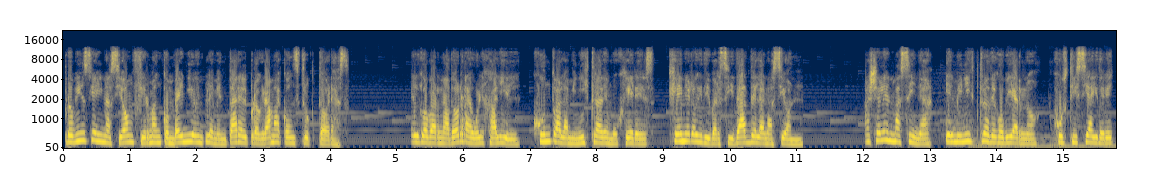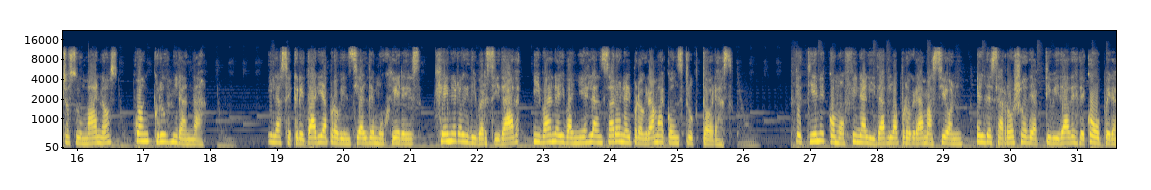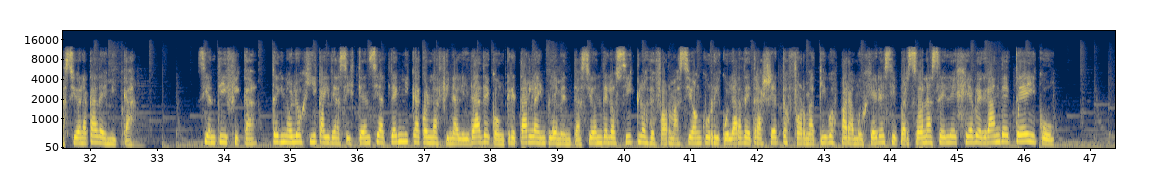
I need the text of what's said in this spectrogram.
provincia y nación firman convenio implementar el programa Constructoras. El gobernador Raúl Jalil, junto a la ministra de Mujeres, Género y Diversidad de la Nación. Ayelen Macina, el ministro de Gobierno, Justicia y Derechos Humanos, Juan Cruz Miranda. Y la secretaria provincial de Mujeres, Género y Diversidad, Ivana Ibáñez lanzaron el programa Constructoras que tiene como finalidad la programación, el desarrollo de actividades de cooperación académica, científica, tecnológica y de asistencia técnica con la finalidad de concretar la implementación de los ciclos de formación curricular de trayectos formativos para mujeres y personas LGB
